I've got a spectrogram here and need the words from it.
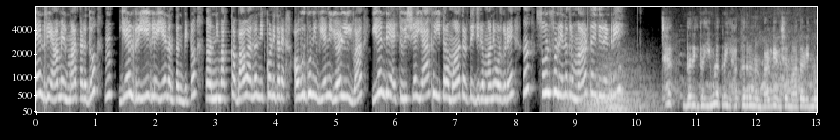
ಏನ್ರಿ ಆಮೇಲೆ ಮಾತಾಡೋದು? ಹೇಳ್ರಿ ಈಗಲೇ ಏನಂತಂದ್ಬಿಟ್ಟು. ಆ, ನಿಮ್ಮ ಅಕ್ಕ ಭಾವ ಎಲ್ಲ ನಿಂತ್ಕೊಂಡಿದ್ದಾರೆ. ಅವ್ರಿಗೂ ನೀವು ಏನು ಹೇಳಿಲ್ವಾ? ಏನ್ರಿ ಆಯ್ತು ವಿಷಯ? ಯಾಕ್ರಿ ಈ ತರ ಮಾತಾಡ್ತಾ ಇದ್ದೀರಾ ಮನೆ ಒಳಗಡೆ? ಸುಳ್ಳು ಸುಳ್ಳು ಏನಾದ್ರು ಮಾಡ್ತಾ ಇದ್ದೀರೇನ್ರಿ? ಛ ದರಿದ್ರ ಇವಳ ಹತ್ರ ಯಾಕಾದ್ರೂ ನಾನು ಬಾಡಿಗೆ ವಿಷಯ ಮಾತಾಡಿದ್ನು.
